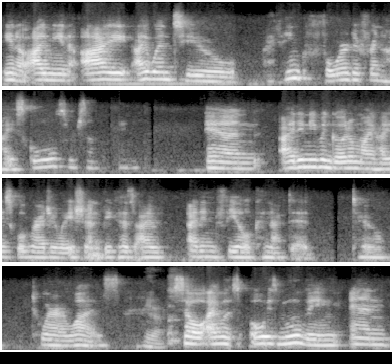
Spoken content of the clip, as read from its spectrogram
you know I mean I I went to I think four different high schools or something, and I didn't even go to my high school graduation because I I didn't feel connected to to where I was. yes. So I was always moving and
